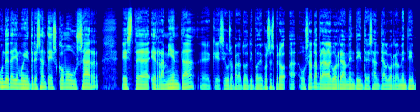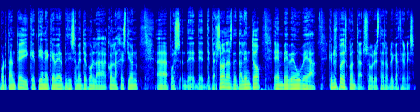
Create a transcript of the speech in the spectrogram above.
Un detalle muy interesante es cómo usar esta herramienta, eh, que se usa para todo tipo de cosas, pero ah, usarla para algo realmente interesante, algo realmente importante y que tiene que ver precisamente con la, gestión ah, pues de, de personas, de talento en BBVA. ¿Qué nos puedes contar sobre estas aplicaciones?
